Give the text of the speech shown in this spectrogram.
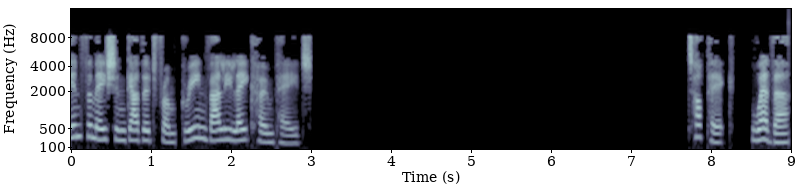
Information gathered from Green Valley Lake homepage. Topic: Weather.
